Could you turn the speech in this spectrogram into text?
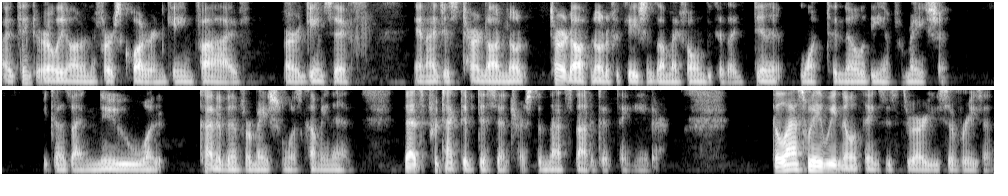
I think early on in the first quarter in Game Five or Game Six, and I just turned on no, turned off notifications on my phone because I didn't want to know the information because I knew what kind of information was coming in. That's protective disinterest, and that's not a good thing either. The last way we know things is through our use of reason,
